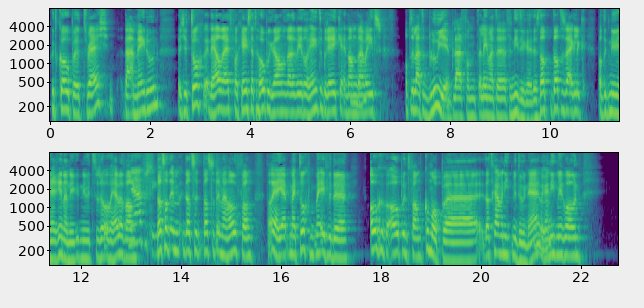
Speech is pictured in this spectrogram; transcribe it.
goedkope trash, daaraan meedoen, dat je toch de helderheid van geest hebt, hoop ik dan, om daar weer doorheen te breken en dan Mhm. daar weer iets op te laten bloeien in plaats van het alleen maar te vernietigen. Dus dat, dat is eigenlijk wat ik nu herinner, nu, nu we het er zo over hebben van... ja, precies. Dat zat, in, dat, zat, dat zat in mijn hoofd van, van... Oh ja, jij hebt mij toch even de ogen geopend van... Kom op, eh, dat gaan we niet meer doen, hè? We Mhm. gaan niet meer gewoon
